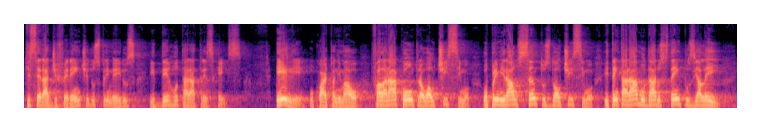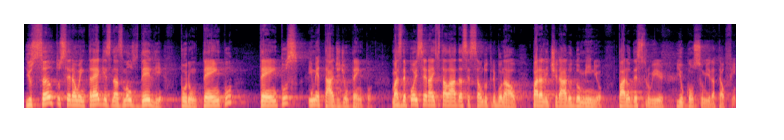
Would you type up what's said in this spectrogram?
que será diferente dos primeiros e derrotará três reis. Ele, o quarto animal, falará contra o Altíssimo, oprimirá os santos do Altíssimo e tentará mudar os tempos e a lei. E os santos serão entregues nas mãos dele por um tempo, tempos e metade de um tempo mas depois será instalada a sessão do tribunal para lhe tirar o domínio, para o destruir e o consumir até o fim.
